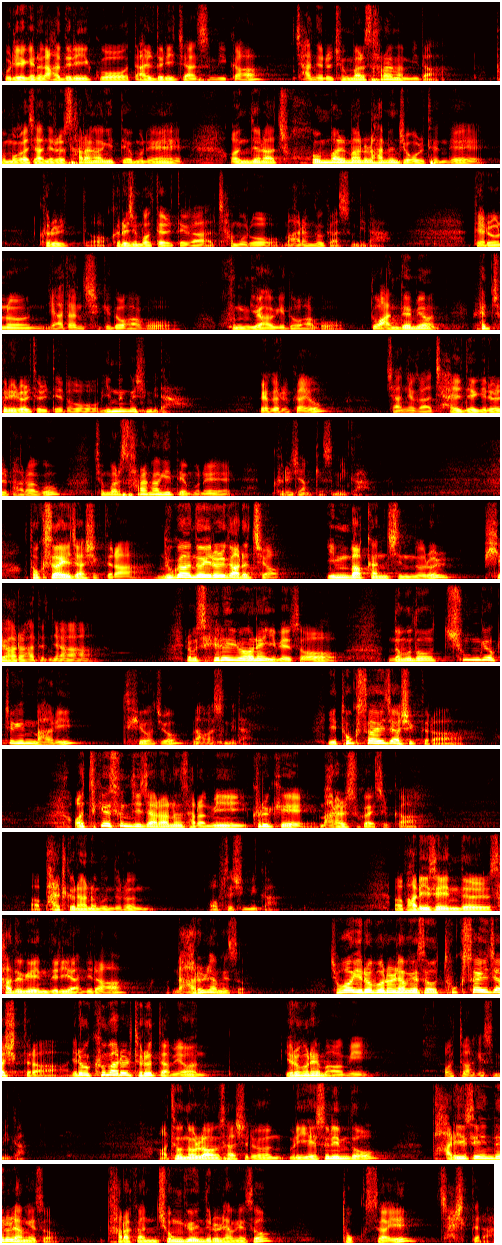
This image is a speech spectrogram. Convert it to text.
우리에게는 아들이 있고 딸들이 있지 않습니까? 자녀를 정말 사랑합니다. 부모가 자녀를 사랑하기 때문에 언제나 좋은 말만을 하면 좋을 텐데 그럴 어, 그러지 못할 때가 참으로 많은 것 같습니다. 때로는 야단치기도 하고 훈계하기도 하고 또 안 되면 회초리를 들 때도 있는 것입니다. 왜 그럴까요? 자녀가 잘 되기를 바라고 정말 사랑하기 때문에 그러지 않겠습니까? 독사의 자식들아 누가 너희를 가르쳐 임박한 진노를 피하라 하더냐 여러분 세례요한의 입에서 너무도 충격적인 말이 튀어져 나왔습니다 이 독사의 자식들아 어떻게 선지자라는 사람이 그렇게 말할 수가 있을까 아, 발끈하는 분들은 없으십니까? 아, 바리새인들 사두개인들이 아니라 나를 향해서 저와 여러분을 향해서 독사의 자식들아 여러분 그 말을 들었다면 여러분의 마음이 어떠하겠습니까? 아, 더 놀라운 사실은 우리 예수님도 바리새인들을 향해서 타락한 종교인들을 향해서 독사의 자식들아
